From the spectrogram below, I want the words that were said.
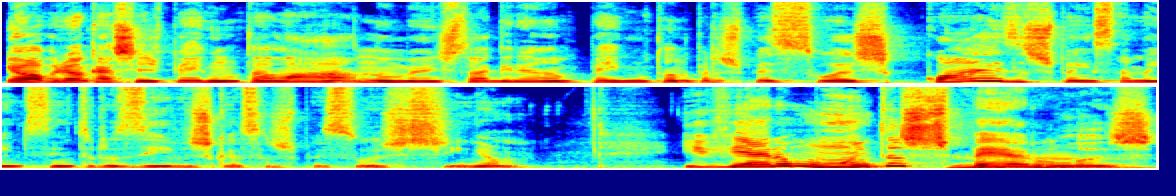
eu abri uma caixinha de pergunta lá no meu Instagram, perguntando para as pessoas quais os pensamentos intrusivos que essas pessoas tinham. E vieram muitas pérolas.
